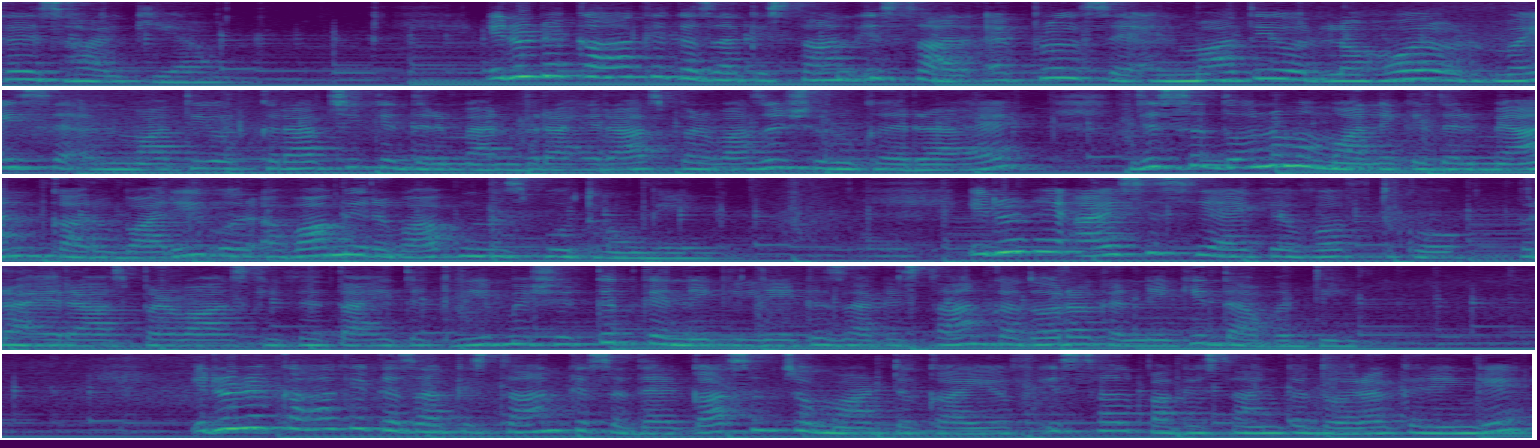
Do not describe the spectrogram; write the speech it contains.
का इजहार किया। इन्होंने कहा कि कजाकिस्तान इस साल अप्रैल से अलमाती और लाहौर और मई से अलमाती और कराची के दरमियान बरह रास्त परवाजें शुरू कर रहा है, जिससे दोनों ममालिक के दरमियान कारोबारी और अवामी रवाब मज़बूत होंगे। इन्होंने आईसीसीआई के वफद को बरह रास्त परवाज की फताही तकरीब में शिरकत करने के लिए कजाकिस्तान का दौरा करने की दावत दी। इन्होंने कहा कि कजाकिस्तान के सदर कासिम चोमार तोकायफ इस साल पाकिस्तान का दौरा करेंगे,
